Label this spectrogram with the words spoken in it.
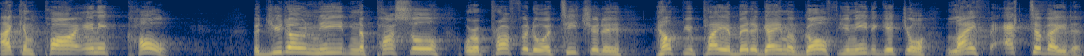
I can par any hole. But you don't need an apostle or a prophet or a teacher to help you play a better game of golf. You need to get your life activated.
